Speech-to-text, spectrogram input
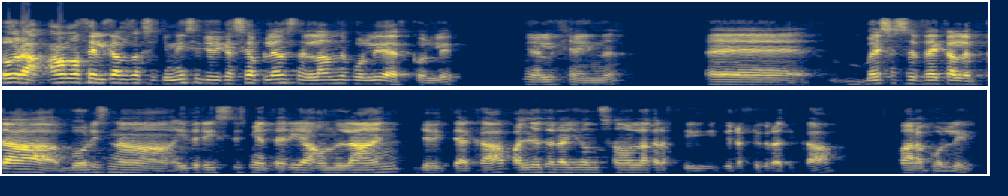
Τώρα, άμα θέλει κάποιος να ξεκινήσει, η διαδικασία πλέον στην Ελλάδα είναι πολύ εύκολη. Η αλήθεια είναι. Ε, μέσα σε 10 λεπτά μπορείς να ιδρύσεις μια εταιρεία online, διαδικτυακά. Παλιότερα γινόντουσαν όλα γραφειοκρατικά, πάρα πολύ.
